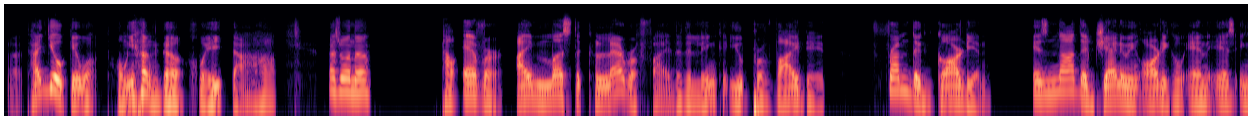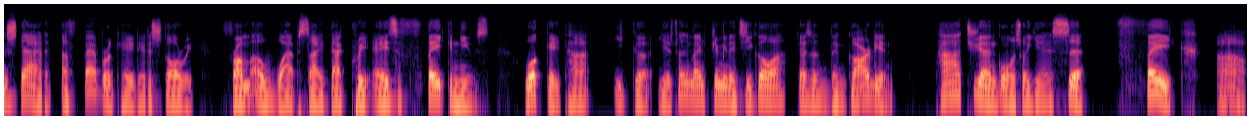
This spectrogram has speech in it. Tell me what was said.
呃，他又给我同样的回答哈。他说呢，However, I must clarify that the link you provided from the Guardian is not a genuine article and is instead a fabricated story from a website that creates fake news。我给他一个也算是蛮知名的机构啊，叫做 The Guardian。他居然跟我说也是 fake 啊，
